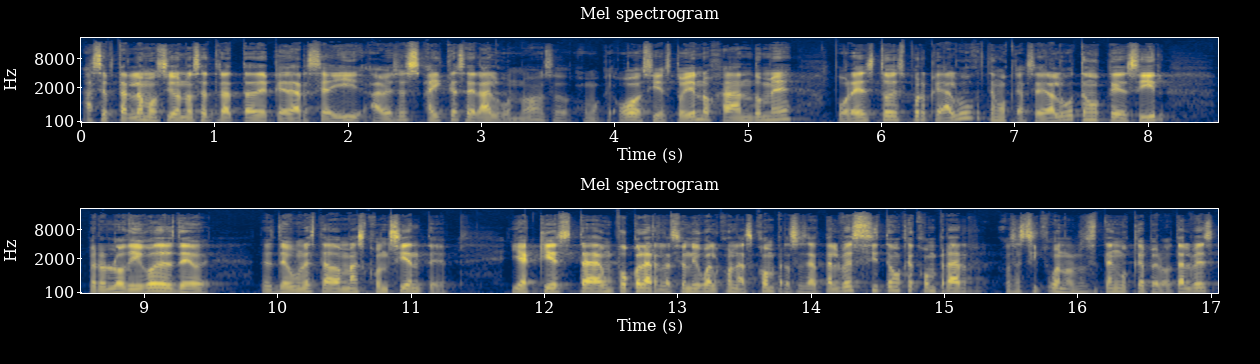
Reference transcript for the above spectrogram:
aceptar la emoción no se trata de quedarse ahí. A veces hay que hacer algo, ¿no? Eso, como que, oh, si estoy enojándome por esto es porque algo tengo que hacer, algo tengo que decir, pero lo digo desde, desde un estado más consciente. Y aquí está un poco la relación igual con las compras. O sea, tal vez sí tengo que comprar, o sea, sí, bueno, no sé tengo que, pero tal vez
